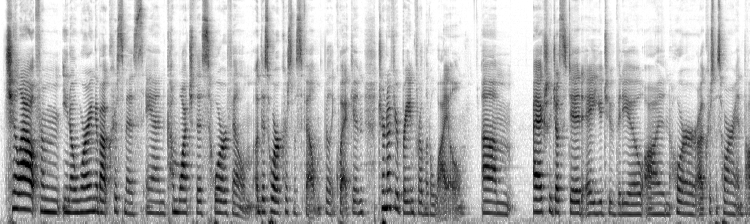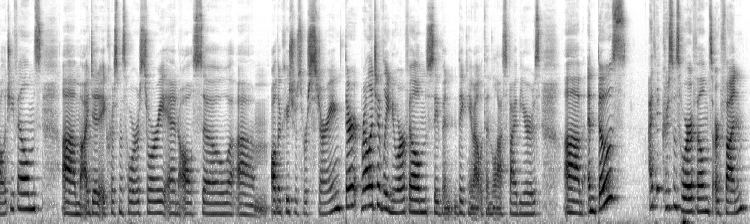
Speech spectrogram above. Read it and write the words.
chill out from you know worrying about christmas and come watch this horror film uh, this horror christmas film really quick and turn off your brain for a little while um, I actually just did a YouTube video on horror, uh, Christmas horror anthology films. Um, I did a Christmas horror story and also um, All the Creatures Were Stirring. They're relatively newer films. They've been they came out within the last five years, um, and those I think Christmas horror films are fun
